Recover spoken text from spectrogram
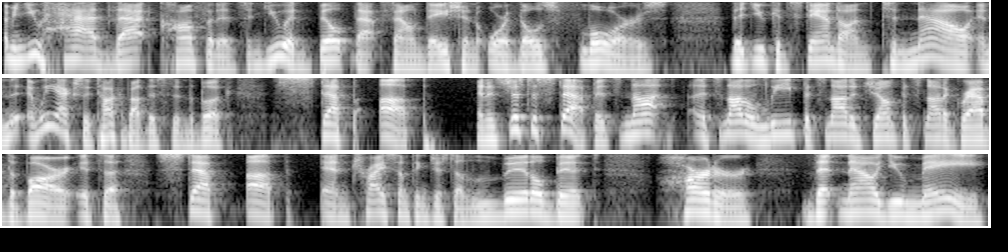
I mean, you had that confidence and you had built that foundation or those floors that you could stand on to now. And, and we actually talk about this in the book step up. And it's just a step. It's not it's not a leap, it's not a jump, it's not a grab the bar. It's a step up and try something just a little bit harder that now you may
